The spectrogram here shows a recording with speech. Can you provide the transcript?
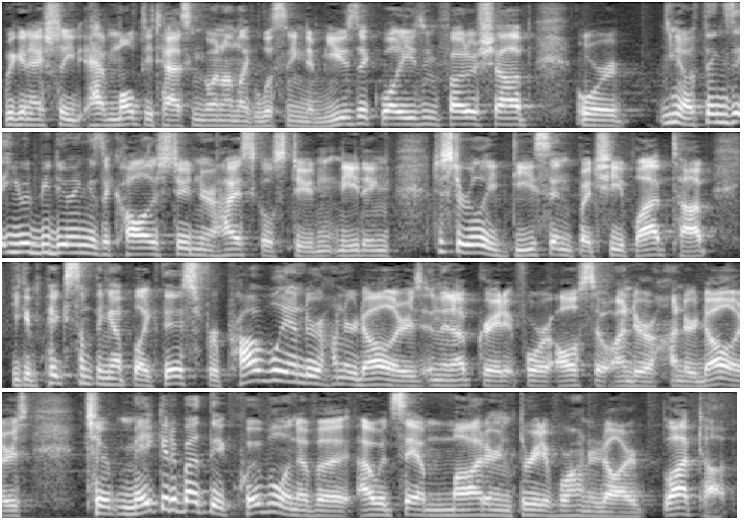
we can actually have multitasking going on like listening to music while using Photoshop or you know, things that you would be doing as a college student or high school student needing just a really decent but cheap laptop. You can pick something up like this for probably under $100 and then upgrade it for also under $100 to make it about the equivalent of a, I would say, a modern three to $400 laptop.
